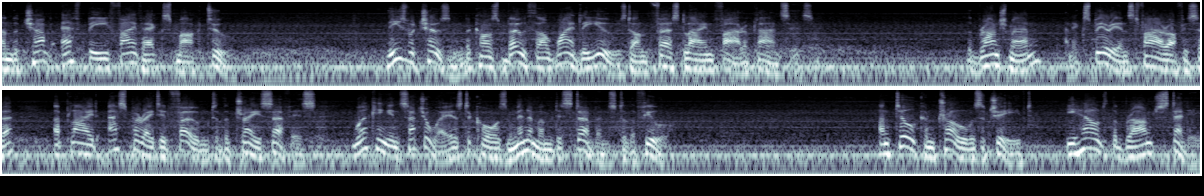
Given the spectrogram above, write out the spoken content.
and the Chubb FB5X Mark II. These were chosen because both are widely used on first-line fire appliances. The branchman, an experienced fire officer, applied aspirated foam to the tray surface, working in such a way as to cause minimum disturbance to the fuel. Until control was achieved, he held the branch steady,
